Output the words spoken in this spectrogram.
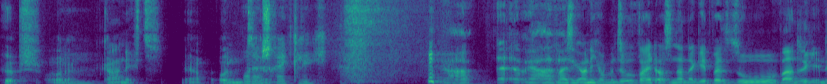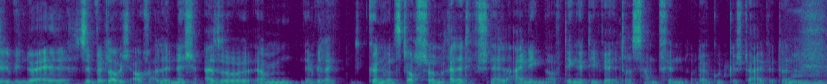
hübsch oder mhm. gar nichts. Ja, und, oder äh, schrecklich. Ja, äh, ja, weiß ich auch nicht, ob man so weit auseinander geht, weil so wahnsinnig individuell sind wir, glaube ich, auch alle nicht. Also ähm, vielleicht können wir uns doch schon relativ schnell einigen auf Dinge, die wir interessant finden oder gut gestaltet. Und, mhm.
